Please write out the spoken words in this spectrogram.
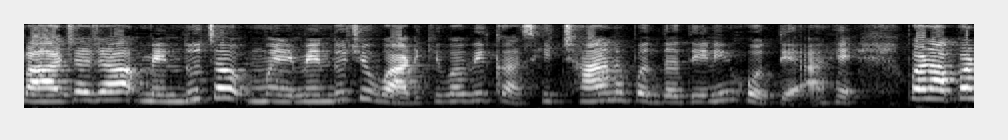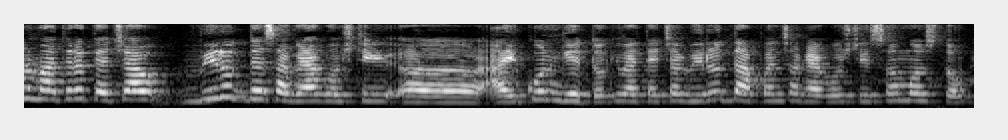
बाळाच्या ज्या मेंदूचा मेंदूची वाढ किंवा विकास ही छान पद्धतीने होते आहे. पण आपण मात्र त्याच्या विरुद्ध सगळ्या गोष्टी ऐकून घेतो किंवा त्याच्या विरुद्ध आपण सगळ्या गोष्टी समजतो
